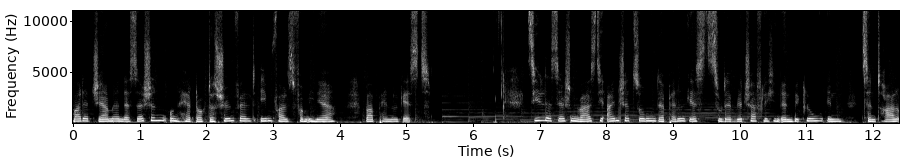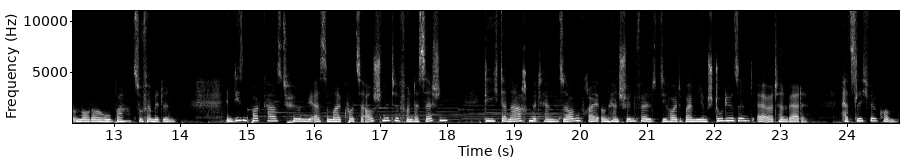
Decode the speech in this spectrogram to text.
war der Chairman der Session und Herr Dr. Schönfeld, ebenfalls vom INEA, war Panel Guest. Ziel der Session war es, die Einschätzung der Panel Guests zu der wirtschaftlichen Entwicklung in Zentral- und Nordeuropa zu vermitteln. In diesem Podcast hören wir erst einmal kurze Ausschnitte von der Session, die ich danach mit Herrn Sorgenfrei und Herrn Schönfeld, die heute bei mir im Studio sind, erörtern werde. Herzlich willkommen.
